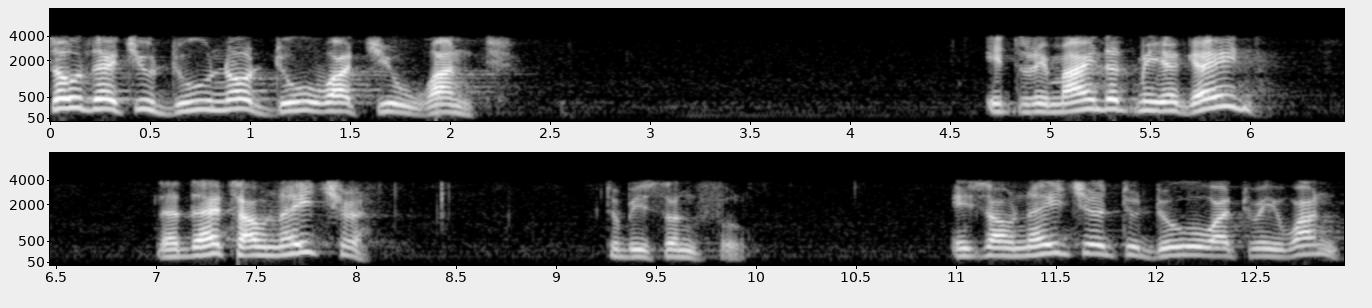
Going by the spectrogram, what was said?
So that you do not do what you want it reminded me again that that's our nature to be sinful. It's our nature to do what we want.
